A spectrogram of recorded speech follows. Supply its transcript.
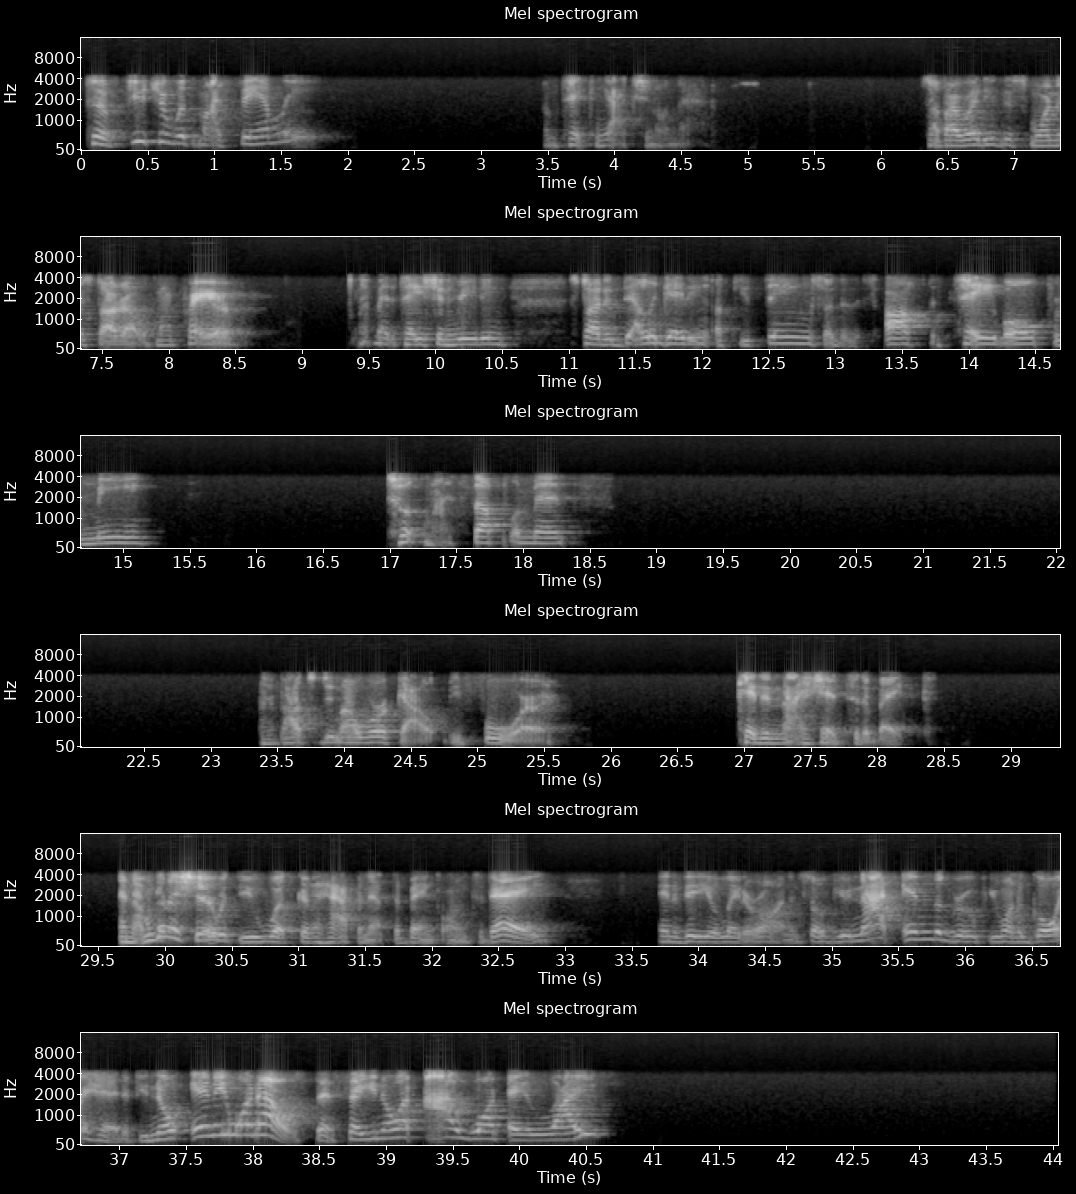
to a future with my family, I'm taking action on that. So I've already this morning started out with my prayer, meditation, reading, started delegating a few things so that it's off the table for me. Took my supplements. I'm about to do my workout before Kate and I head to the bank. And I'm going to share with you what's going to happen at the bank on today in a video later on. And so if you're not in the group, you want to go ahead. If you know anyone else that say, you know what, I want a life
